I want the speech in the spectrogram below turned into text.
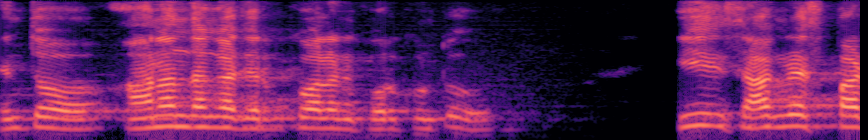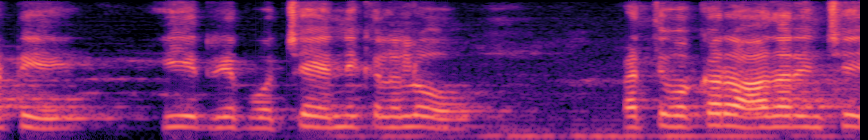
ఎంతో ఆనందంగా జరుపుకోవాలని కోరుకుంటూ ఈ కాంగ్రెస్ పార్టీ ఈ రేపు వచ్చే ఎన్నికలలో ప్రతి ఒక్కరూ ఆదరించి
